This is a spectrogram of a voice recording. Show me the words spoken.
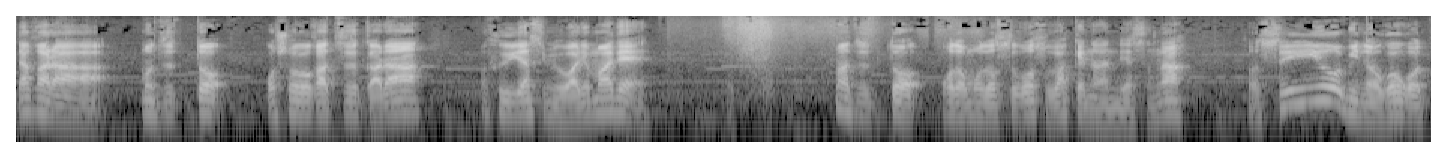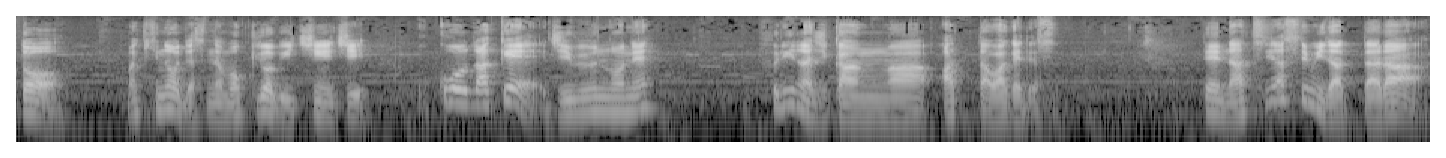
だから、もうずっとお正月から冬休み終わりまで、まあ、ずっと子供と過ごすわけなんですが、水曜日の午後と、まあ、昨日ですね、木曜日1日、ここだけ自分のね、フリーな時間があったわけです。で、夏休みだったら、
